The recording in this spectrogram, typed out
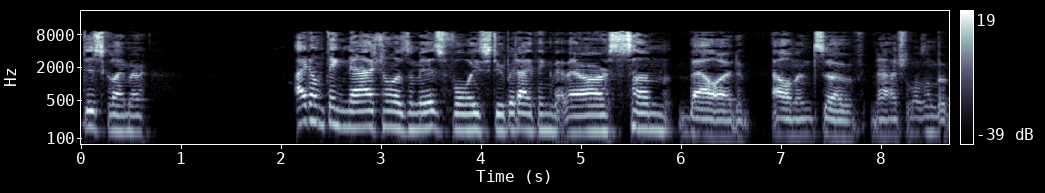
disclaimer. I don't think nationalism is fully stupid. I think that there are some valid elements of nationalism, but,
